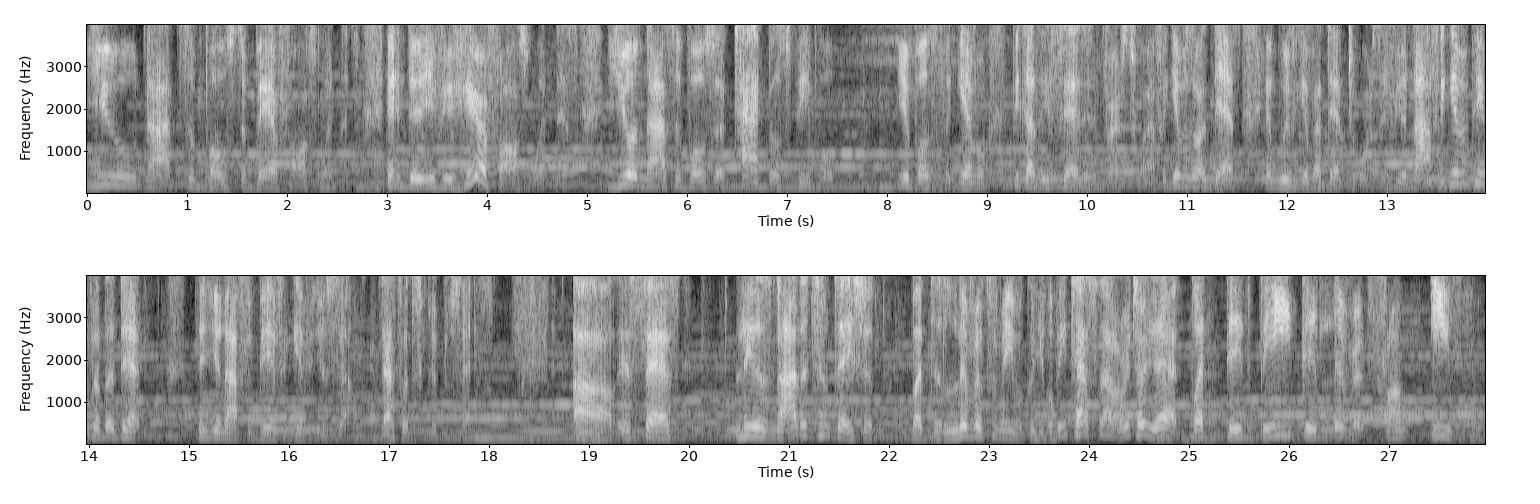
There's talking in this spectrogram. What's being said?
you not supposed to bear false witness. And if you hear a false witness, you're not supposed to attack those people you're supposed to forgive them because he said in verse 12, forgive us our debts and we forgive our debtors. If you're not forgiving people the debt, then you're not being forgiven yourself. That's what the scripture says. Uh, it says, lead us not into temptation, but deliver us from evil. Because you're going to be tested out. I already told you that. But did be delivered from evil,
